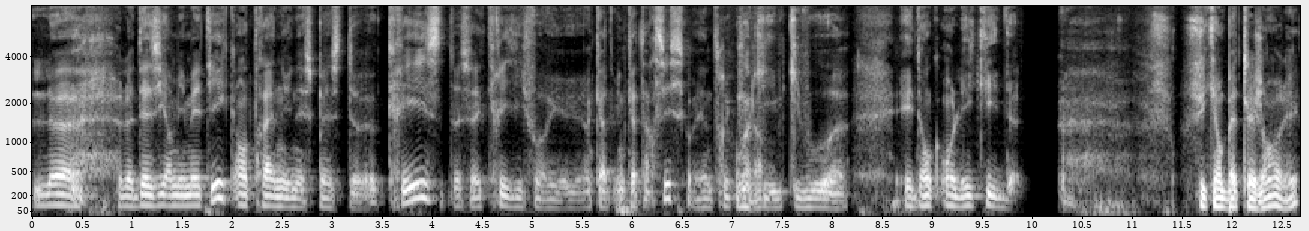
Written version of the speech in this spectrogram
le, le désir mimétique entraîne une espèce de crise. De cette crise, il faut un cat- une catharsis, quoi, un truc Voilà. qui, qui vous. euh, et donc, on liquide euh, ce qui embête les gens. Allez.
